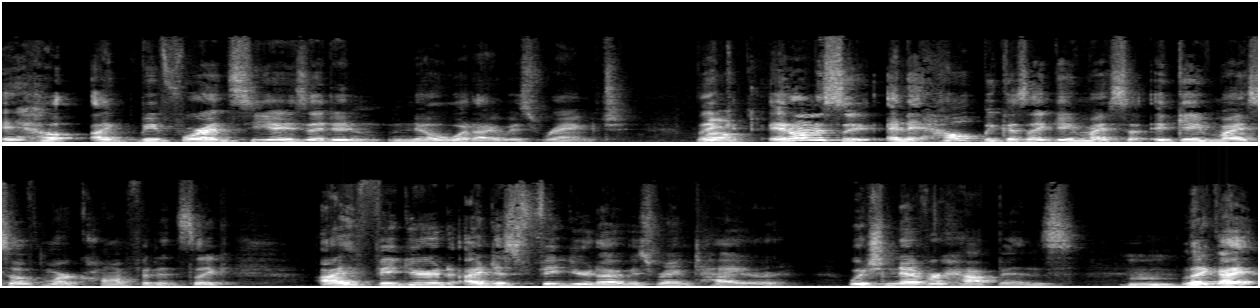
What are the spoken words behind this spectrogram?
it helped. Like before NCAs, I didn't know what I was ranked. Like Wow. it honestly, and it helped because I gave myself it gave myself more confidence. Like I figured, I just figured I was ranked higher, which never happens. Hmm. Like I,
